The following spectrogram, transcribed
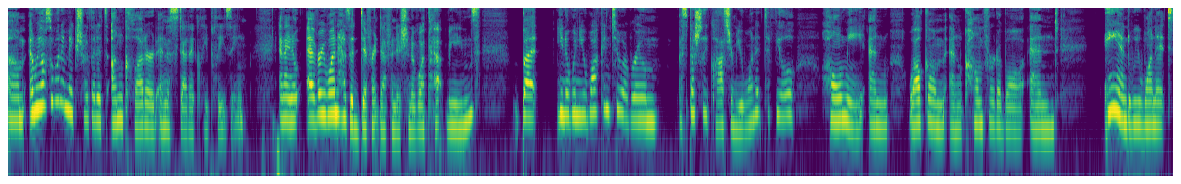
Um, and we also want to make sure that it's uncluttered and aesthetically pleasing. And I know everyone has a different definition of what that means. But, you know, when you walk into a room, especially classroom, you want it to feel homey and welcome and comfortable and and we want it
